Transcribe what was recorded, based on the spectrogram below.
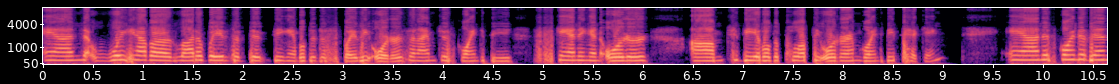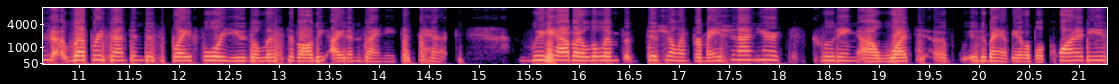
And we have a lot of ways of being able to display the orders. And I'm just going to be scanning an order um, to be able to pull up the order I'm going to be picking. And it's going to then represent and display for you the list of all the items I need to pick. We have a little inf additional information on here, including uh, what uh, is my available quantities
